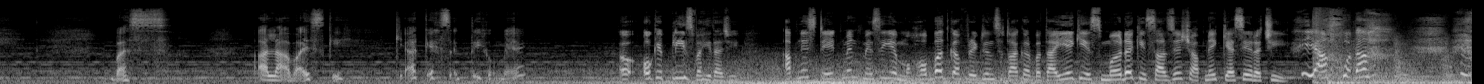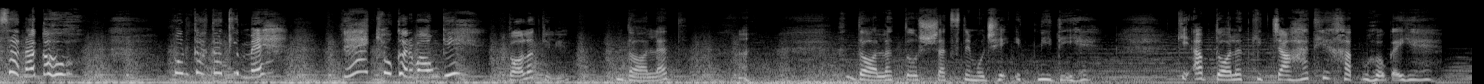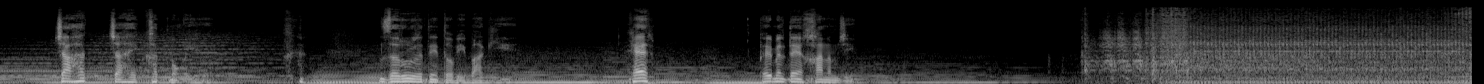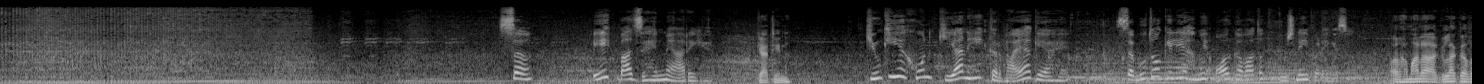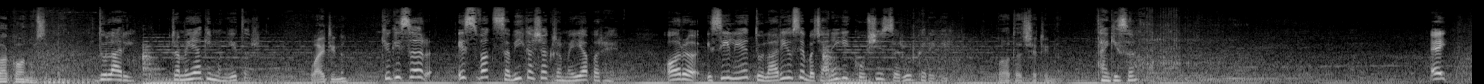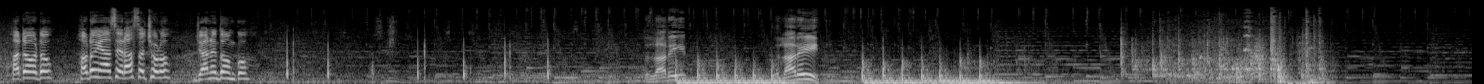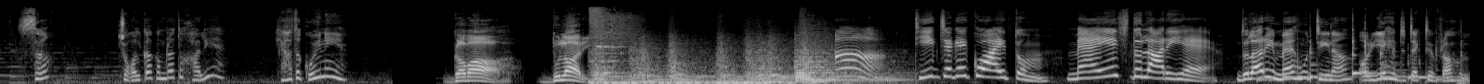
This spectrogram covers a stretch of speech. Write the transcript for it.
बस अलावा इसके क्या कह सकती हूँ मैं? Okay please Waheeda ji. अपने स्टेटमेंट में से ये मोहब्बत का फ्रेग्रेंस हटाकर बताइए कि इस मर्डर की साजिश आपने कैसे रची? या खुदा ऐसा ना कहो। उनका कत्ल मैं मैं क्यों करवाऊँगी? दौलत के लिए। दौलत? दौलत तो उस शख्स ने मुझे इतनी दी है कि अब दौलत की चाहत ही खत्म हो गई है। चाहत चाहे खत्म हो गई हो। जरूरतें तो भी बाकी हैं। खैर फिर मिलते हैं खानम जी। सर एक बात जहन में आ रही है। क्या टीना क्योंकि ये खून किया नहीं करवाया गया है सबूतों के लिए हमें और गवाह तो खोजने ही पड़ेंगे सर। और हमारा अगला गवाह कौन हो सकता है? दुलारी रमैया की मंगेतर। वाई टीना क्योंकि सर इस वक्त सभी का शक रमैया पर है। और इसीलिए दुलारी उसे बचाने की कोशिश ज़रूर करेगी। बहुत अच्छे टीना थैंक यू सर ए हटो हटो। हटो यहाँ से रास्ता छोड़ो। जाने दो हमको। दुलारी दुलारी। सर चौल का कमरा तो खाली है। यहाँ तो कोई नहीं है। गवाह दुलारी। ठीक जगह को आए तुम। मैच दुलारी है। दुलारी मैं हूँ टीना और ये है डिटेक्टिव राहुल।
